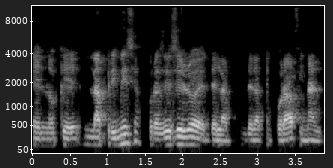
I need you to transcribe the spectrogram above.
en lo que la primicia, por así decirlo, de, la, de la temporada final.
